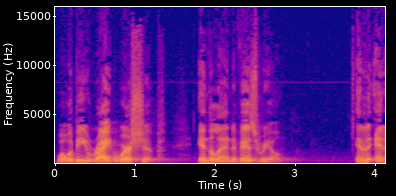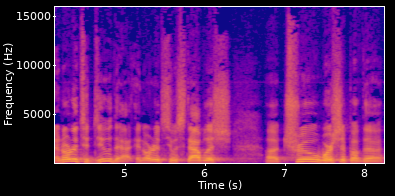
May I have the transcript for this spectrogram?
what would be right worship in the land of Israel. And, and in order to do that, in order to establish uh, true worship of the,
